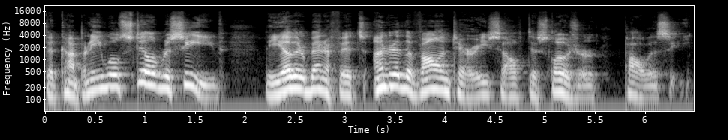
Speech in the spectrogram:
the company will still receive the other benefits under the voluntary self disclosure policy.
